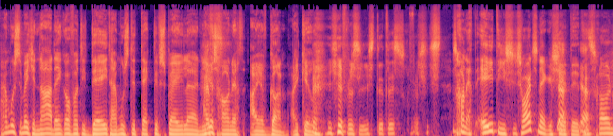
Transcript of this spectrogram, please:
Hij moest een beetje nadenken over wat hij deed. Hij moest detective spelen. En hier Hij- is gewoon echt, I have gun, I kill. Het Ja, precies. Dit is precies... is gewoon echt ethisch Schwarzenegger shit Ja, dit. Het is gewoon...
